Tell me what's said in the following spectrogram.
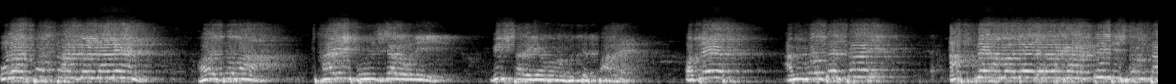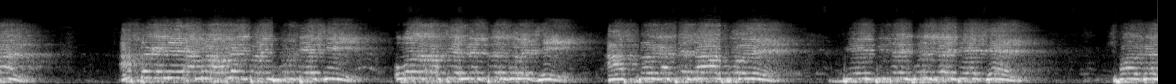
ওনার প্রত্যাহার করে না নেন, হয়তো বা স্থায়ী বহিষ্কার উনি বিশ তারিখে বড় হতে পারে। অতএব আমি বলতে চাই আপনি আমাদের এলাকার কৃতি সন্তান। আপনাকে নিয়ে আমরা অনেকবারই ভোট দিয়েছি, উপজেলা করেছি আপনার কাছে যাওয়ার পরে বিএনপিতে পরিচয় দিয়েছেন। সরকার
